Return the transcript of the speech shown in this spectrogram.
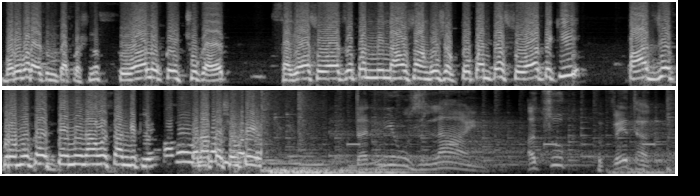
बरोबर आहे तुमचा प्रश्न? सोळा लोक इच्छुक आहेत. सगळ्या सोळाचं पण मी नाव सांगू शकतो पण त्या सोळा पैकी पाच जे प्रमुख आहेत ते मी नावं सांगितले. पण आता शेवटी द न्यूज लाईन अचूक वेधक.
